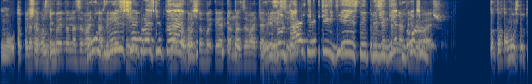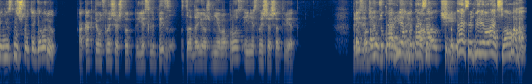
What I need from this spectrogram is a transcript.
Ну, так Для того, пункт чтобы это называть Ну, агрессией, прочитай, для того, прочитай. чтобы это называть В агрессией, результате этих действий зачем ты президент должен... Да потому что ты не слышишь, что я тебе говорю. А как ты услышишь, что если ты задаешь мне вопрос и не слышишь ответ? потому Президент что ты ответ Украины, пытаешься, ты помолчи. пытаешься переврать слова.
